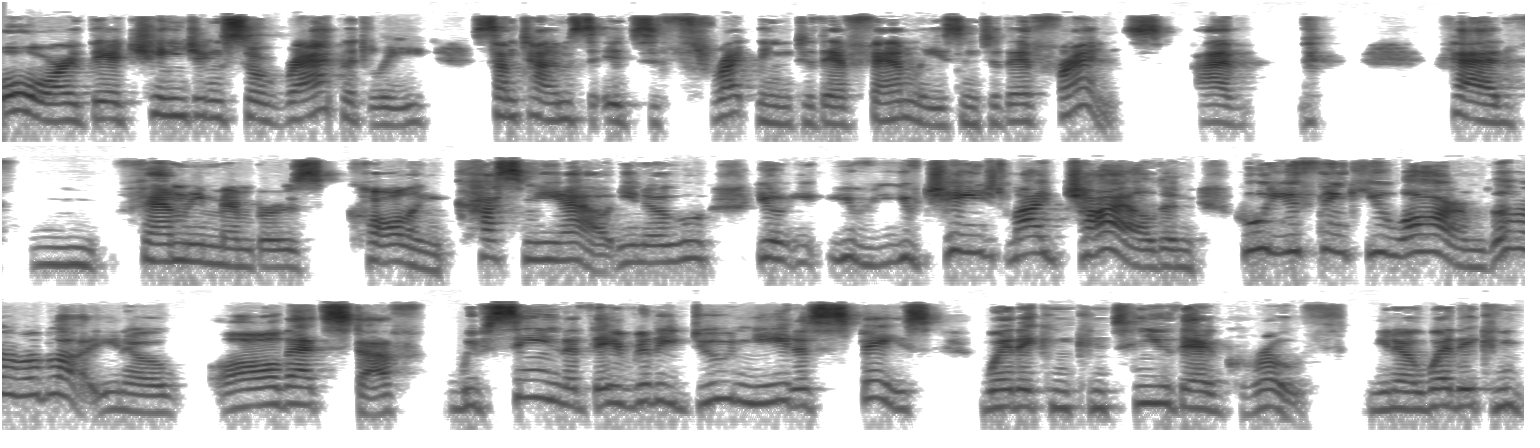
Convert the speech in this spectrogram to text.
Or they're changing so rapidly sometimes it's threatening to their families and to their friends. I've had family members call and cuss me out. You know, who you you you've changed my child, and who you think you are, and blah blah blah blah. You know, all that stuff. We've seen that they really do need a space where they can continue their growth. You know, where they can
